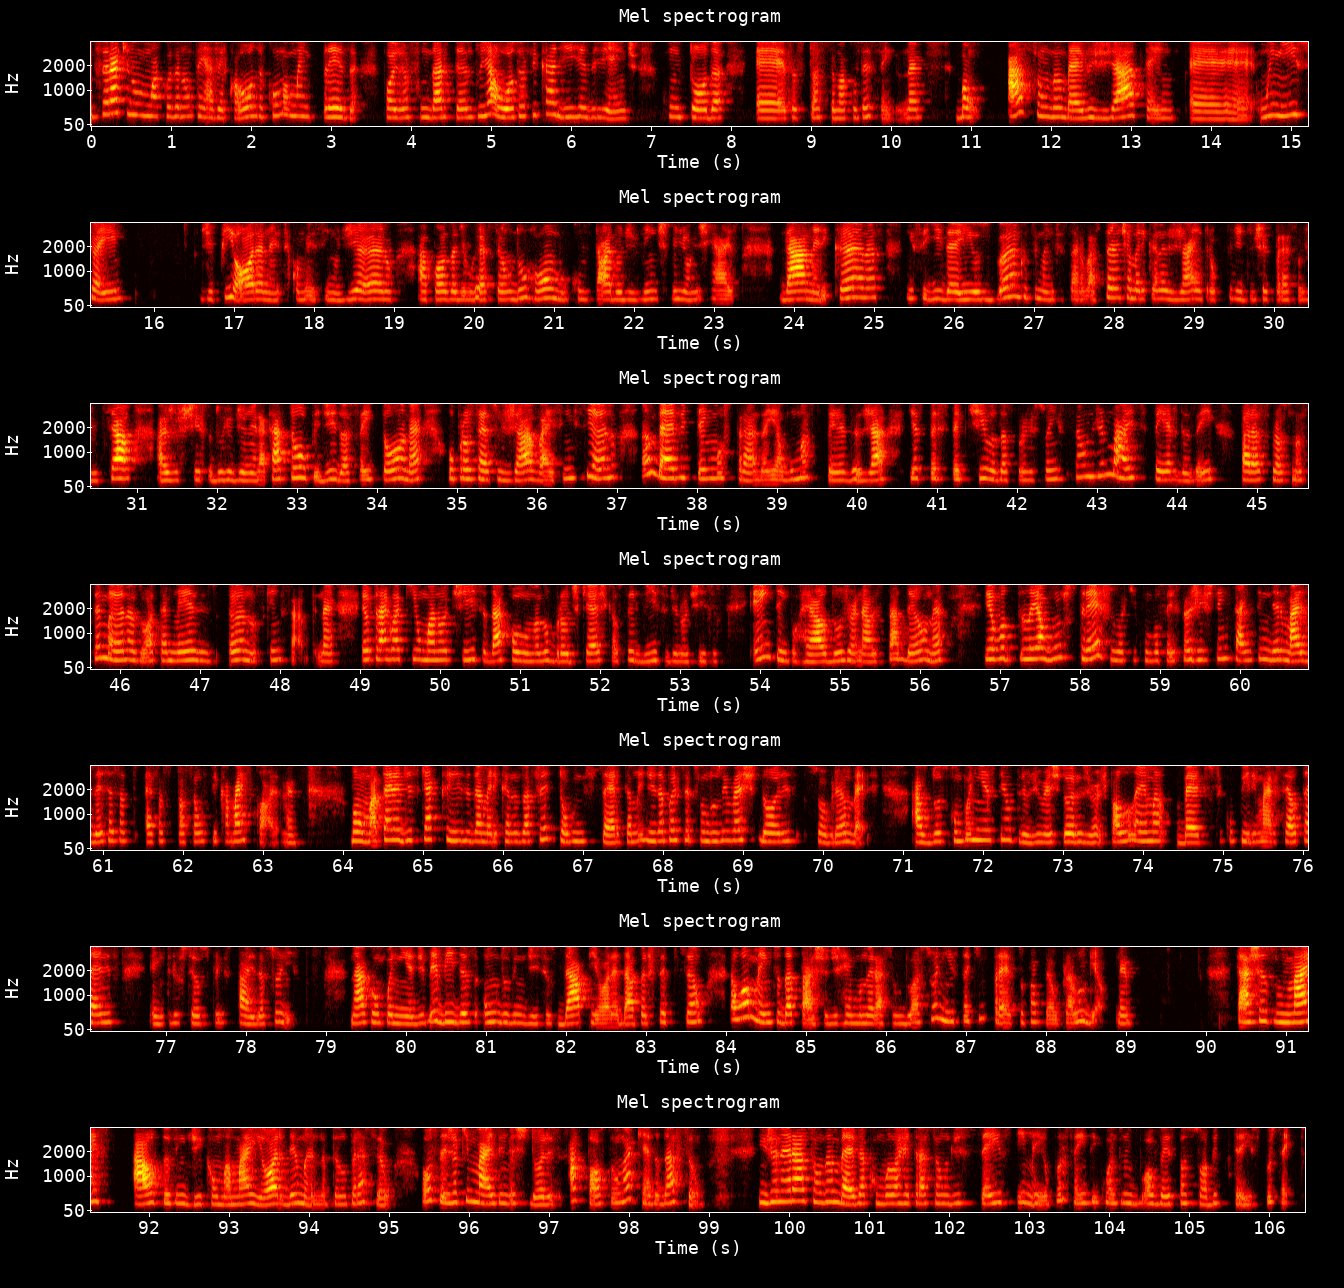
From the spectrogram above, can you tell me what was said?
será que uma coisa não tem a ver com a outra? Como uma empresa pode afundar tanto e a outra ficar ali resiliente com toda é, essa situação acontecendo, né? Bom, a ação da Ambev já tem é, um início aí de piora nesse comecinho de ano, após a divulgação do rombo contábil de 20 bilhões de reais da Americanas. Em seguida, aí, os bancos se manifestaram bastante. A Americanas já entrou com pedido de recuperação judicial. A Justiça do Rio de Janeiro acatou o pedido, aceitou, né? O processo já vai se iniciando. A Ambev tem mostrado aí algumas perdas já, e as perspectivas, as projeções são de mais perdas aí para as próximas semanas ou até meses, anos, quem sabe, né? Eu trago aqui uma notícia da coluna do Broadcast, que é o serviço de notícias em tempo real do jornal Estadão, né? E eu vou ler alguns trechos aqui com vocês para a gente tentar entender mais, ver se essa, essa situação fica mais clara, né? Bom, matéria diz que a crise da Americanas afetou em certa medida a percepção dos investidores sobre a Ambev. As duas companhias têm o trio de investidores Jorge Paulo Lema, Beto Sicupira e Marcel Teles entre os seus principais acionistas. Na companhia de bebidas, um dos indícios da piora da percepção é o aumento da taxa de remuneração do acionista que empresta o papel para aluguel. Né? Taxas mais altas indicam uma maior demanda pela operação, ou seja, que mais investidores apostam na queda da ação. Em janeiro, a ação da Ambev acumula retração de 6,5%, enquanto o Ibovespa sobe 3%.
